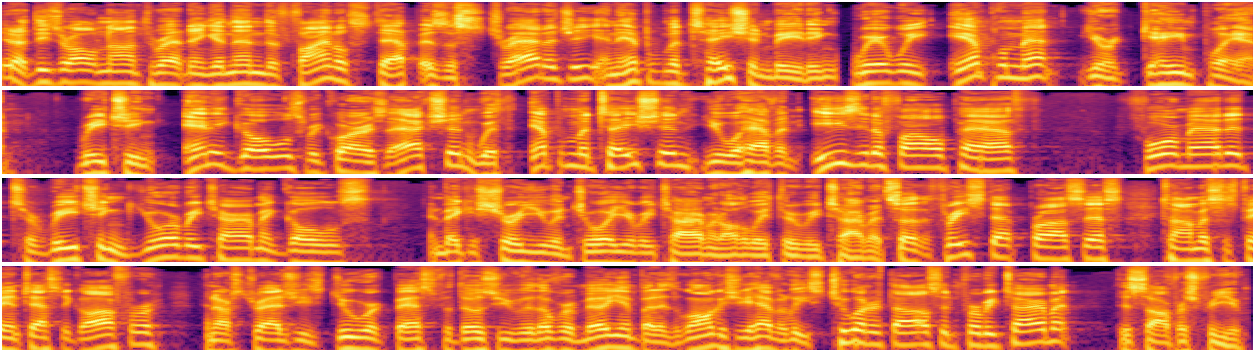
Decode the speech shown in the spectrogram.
you know, these are all non threatening. And then the final step is a strategy and implementation meeting where we implement your game plan. Reaching any goals requires action. With implementation, you will have an easy to follow path formatted to reaching your retirement goals and making sure you enjoy your retirement all the way through retirement. So the three-step process, Thomas Thomas's fantastic offer, and our strategies do work best for those of you with over a million, but as long as you have at least 200,000 for retirement, this offer's for you.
